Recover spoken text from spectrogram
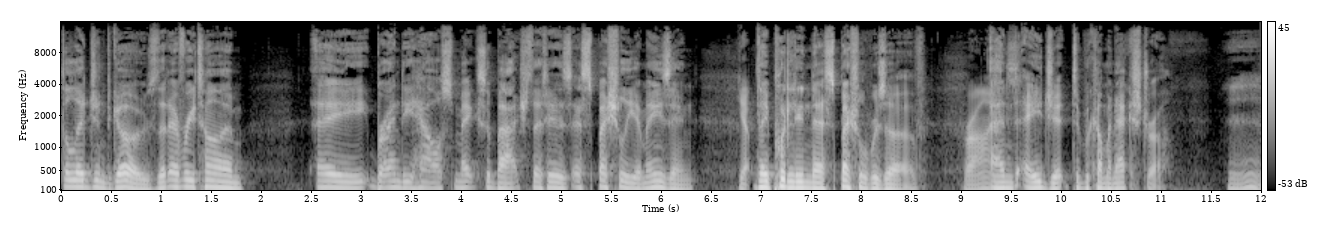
the legend goes that every time a brandy house makes a batch that is especially amazing, Yep. they put it in their special reserve Right. and age it to become an extra. Yeah.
